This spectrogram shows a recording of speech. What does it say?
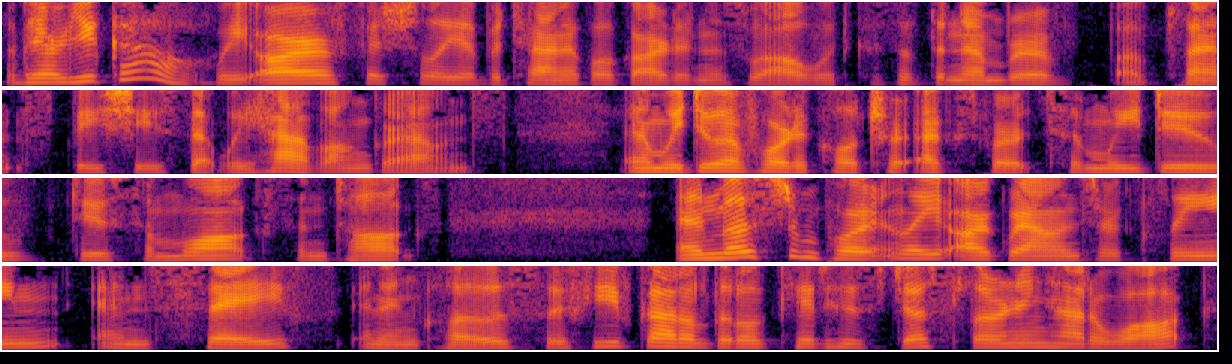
there you go. We are officially a botanical garden as well, because of the number of, of plant species that we have on grounds. And we do have horticulture experts, and we do do some walks and talks. And most importantly, our grounds are clean and safe and enclosed. So if you've got a little kid who's just learning how to walk,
